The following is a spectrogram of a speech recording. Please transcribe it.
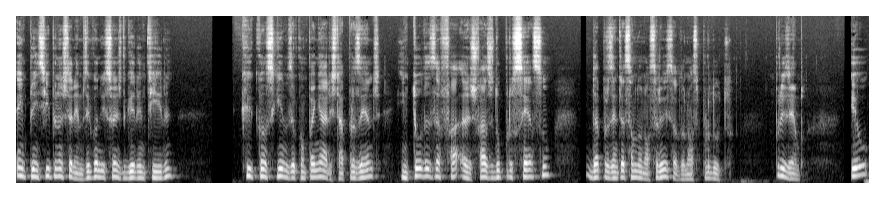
em princípio, não estaremos em condições de garantir que conseguimos acompanhar e estar presentes em todas as fases do processo da apresentação do nosso serviço ou do nosso produto. Por exemplo, eu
